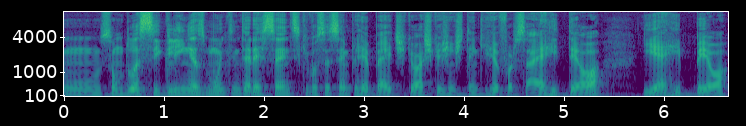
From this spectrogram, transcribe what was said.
um, são duas siglinhas muito interessantes que você sempre repete que eu acho que a gente tem que reforçar: RTO e RPO.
